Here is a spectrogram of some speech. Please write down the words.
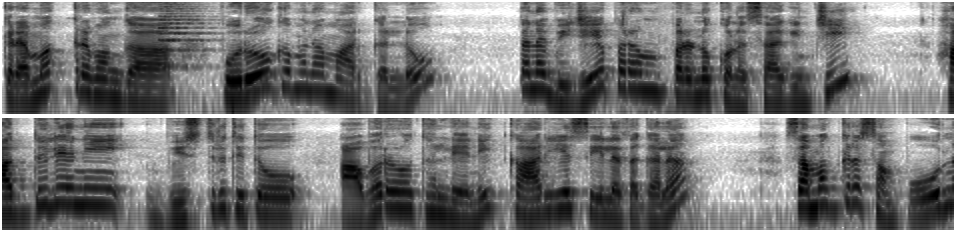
క్రమక్రమంగా పురోగమన మార్గంలో తన విజయ పరంపరను కొనసాగించి హద్దులేని విస్తృతితో అవరోధం లేని కార్యశీలత గల సమగ్ర సంపూర్ణ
